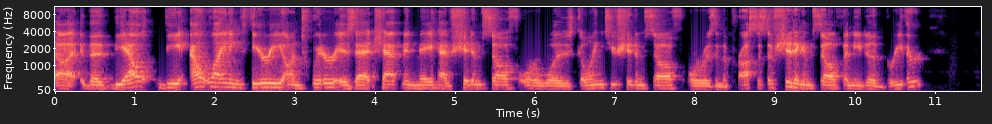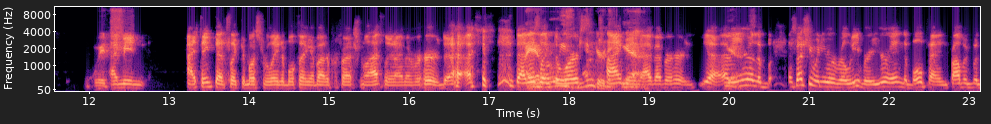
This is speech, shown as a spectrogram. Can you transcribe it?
uh, the the out the outlining theory on Twitter is that Chapman may have shit himself, or was going to shit himself, or was in the process of shitting himself and needed a breather. Which I mean, I think that's like the most relatable thing about a professional athlete I've ever heard. that is like the worst timing yeah. I've ever heard. Yeah, I mean, you're in the, especially when you're a reliever, you're in the bullpen, probably with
